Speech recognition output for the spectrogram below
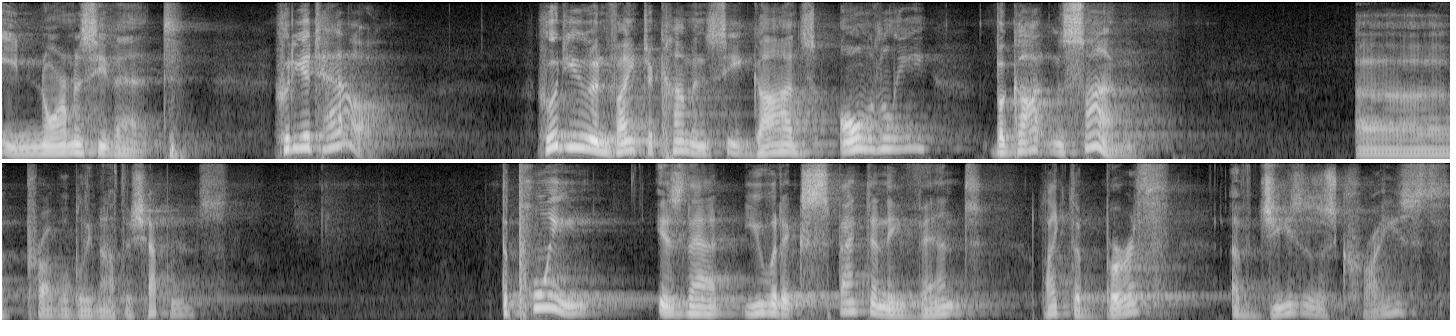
enormous event? Who do you tell? Who do you invite to come and see God's only begotten son? Uh, probably not the shepherds. The point is that you would expect an event like the birth of Jesus Christ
